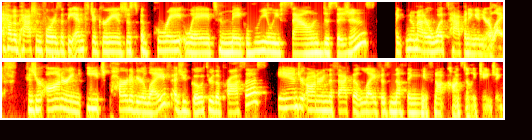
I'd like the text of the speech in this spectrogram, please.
have a passion for is that the nth degree is just a great way to make really sound decisions like no matter what's happening in your life because you're honoring each part of your life as you go through the process and you're honoring the fact that life is nothing if not constantly changing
